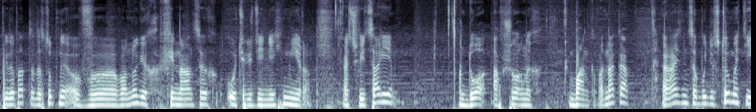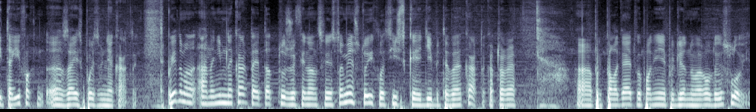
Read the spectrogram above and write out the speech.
предоплаты доступны в, во многих финансовых учреждениях мира, от Швейцарии до офшорных банков. Однако разница будет в стоимости и тарифах э, за использование карты. При этом анонимная карта это тот же финансовый инструмент, что и классическая дебетовая карта, которая э, предполагает выполнение определенного рода условий.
